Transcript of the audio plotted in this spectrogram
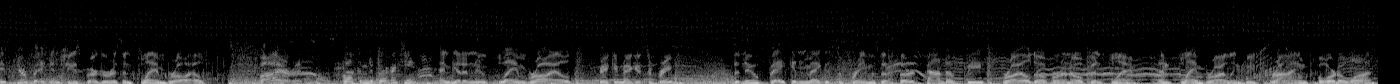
If your bacon cheeseburger isn't flame broiled, fire it Welcome to Burger King. and get a new flame broiled. Bacon Mega Supreme? The new Bacon Mega Supreme is a third pound of beef broiled over an open flame, and flame broiling beats frying four to one.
